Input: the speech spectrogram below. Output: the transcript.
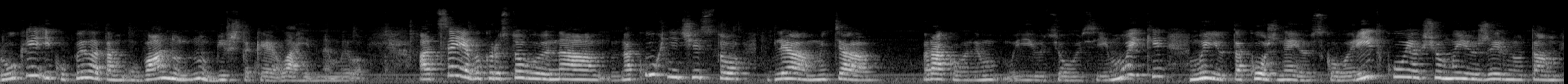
руки, і купила там у ванну ну, більш таке лагідне мило. А це я використовую на, на кухні чисто для миття раковини і цього всієї мойки. Мию також нею сковорідку, якщо мию жирну там.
